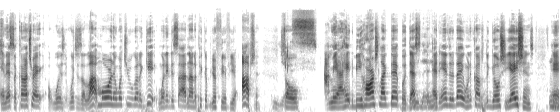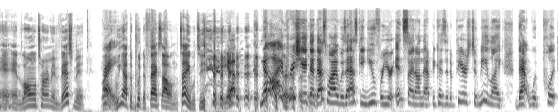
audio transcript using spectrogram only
And that's a contract which, which is a lot more than what you were going to get when they decide not to pick up your fifth year option. Yes. So, I mean, I hate to be harsh like that, but that's mm-hmm. at the end of the day when it comes to negotiations mm-hmm. and, and, and long term investment. Like, right. We have to put the facts out on the table to you. yep. No, I appreciate that. That's why I was asking you for your insight on that because it appears to me like that would put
